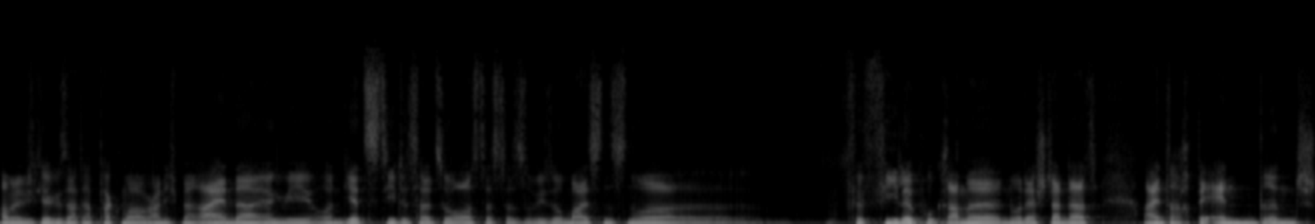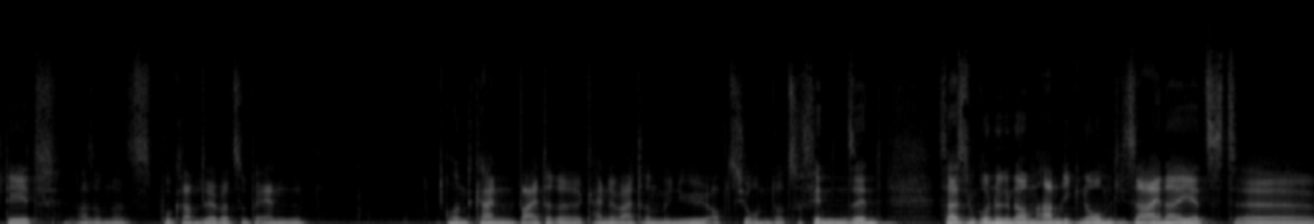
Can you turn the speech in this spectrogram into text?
haben Entwickler gesagt, da packen wir auch gar nicht mehr rein da irgendwie. Und jetzt sieht es halt so aus, dass das sowieso meistens nur äh, für viele Programme nur der Standard-Eintrag beenden drin steht, also um das Programm selber zu beenden. Und keine, weitere, keine weiteren Menüoptionen dort zu finden sind. Das heißt, im Grunde genommen haben die GNOME Designer jetzt äh,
